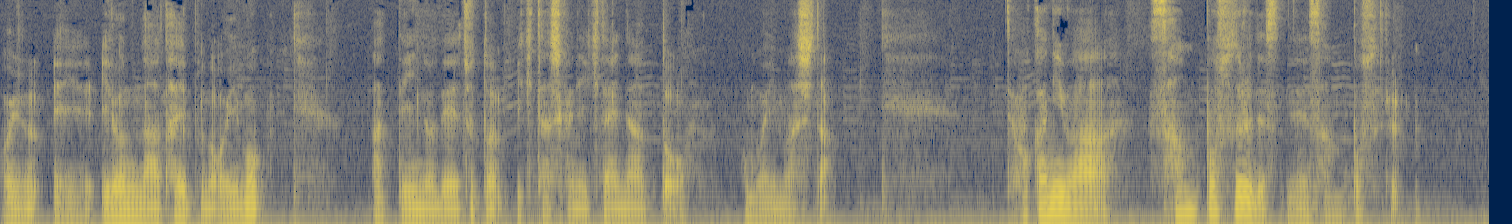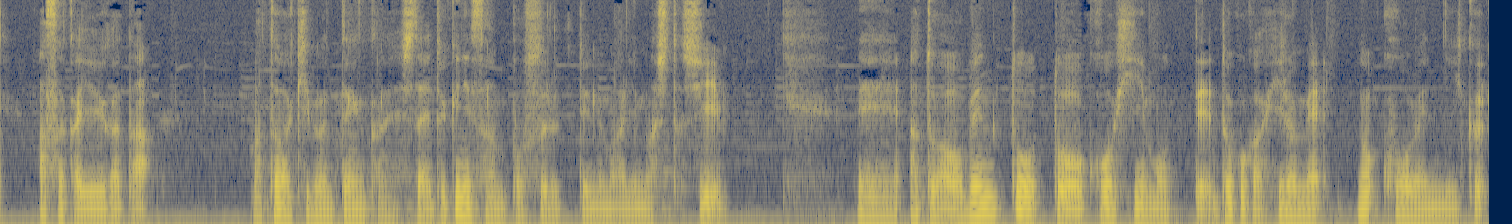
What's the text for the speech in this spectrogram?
お湯、えーいろんなタイプのお湯もあっていいので、ちょっと、確かに行きたいなと思いました。で他には、散歩するですね、散歩する。朝か夕方、または気分転換したい時に散歩するっていうのもありましたし、えーあとはお弁当とコーヒー持ってどこか広めの公園に行く。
